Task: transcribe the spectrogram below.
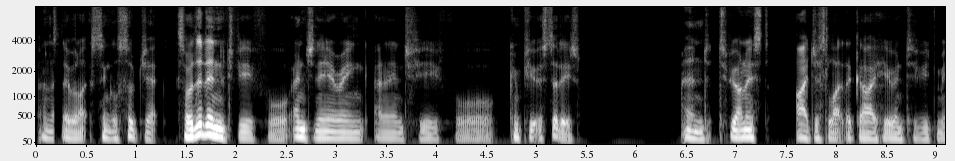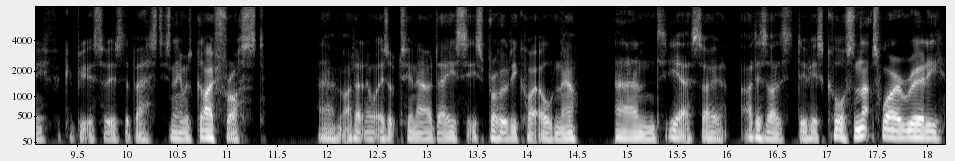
and they were like single subject. So I did an interview for engineering and an interview for computer studies, and to be honest, I just like the guy who interviewed me for computer studies the best. His name was Guy Frost. Um, I don't know what he's up to nowadays. He's probably quite old now. And yeah, so I decided to do his course, and that's where I really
